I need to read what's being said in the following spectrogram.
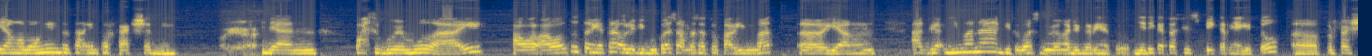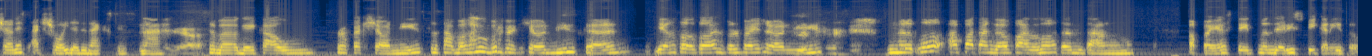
yang ngomongin tentang imperfection nih. oh ya Dan pas gue mulai, awal-awal tuh ternyata udah dibuka sama satu kalimat eh, yang agak gimana gitu pas gue ngedengernya tuh. Jadi kata si speakernya itu, eh, perfectionist actually doesn't exist. Nah, ya sebagai kaum perfeksionis, sesama kaum perfeksionis kan, yang sok-sokan perfeksionis, menurut lo apa tanggapan lo tentang apa ya statement dari speaker itu?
